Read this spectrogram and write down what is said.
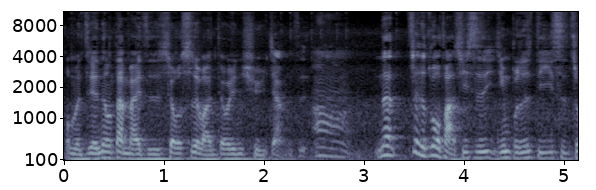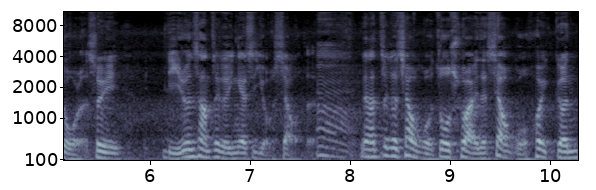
我们直接用蛋白质修饰完丢进去这样子。嗯那这个做法其实已经不是第一次做了，所以理论上这个应该是有效的。嗯那这个效果做出来的效果会跟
